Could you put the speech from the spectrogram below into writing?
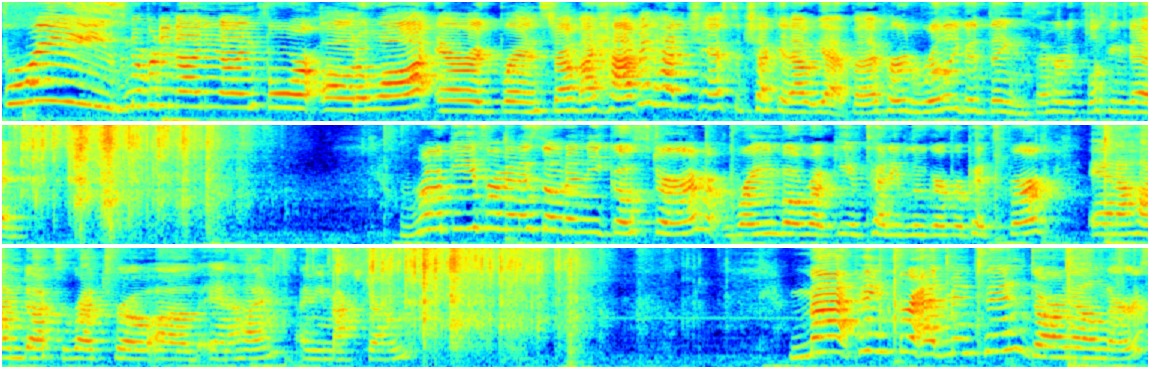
Freeze, number to 99 for Ottawa, Erik Brannstrom. I haven't had a chance to check it out yet, but I've heard really good things. I heard it's looking good. Rookie for Minnesota, Nico Sturm. Rainbow rookie of Teddy Blueger for Pittsburgh. Anaheim Ducks retro of Anaheim. I mean Max Jones. Matte Pink for Edmonton, Darnell Nurse.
